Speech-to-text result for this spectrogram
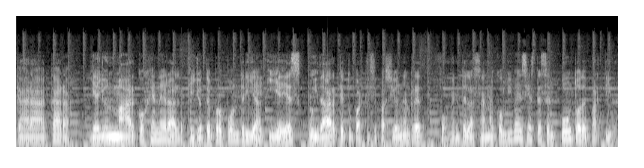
cara a cara y hay un marco general que yo te propondría y es cuidar que tu participación en red fomente la sana convivencia. Este es el punto de partida.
